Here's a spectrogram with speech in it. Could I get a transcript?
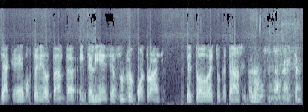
ya que hemos tenido tanta inteligencia en los últimos cuatro años de todo esto que están haciendo los rusos en Afganistán.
